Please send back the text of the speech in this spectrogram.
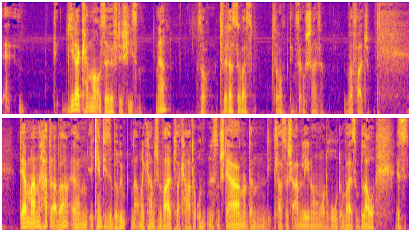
äh, jeder kann mal aus der Hüfte schießen. Ja? So, twitterst du was, so, denkst du, oh scheiße, war falsch. Der Mann hat aber, ähm, ihr kennt diese berühmten amerikanischen Wahlplakate, unten ist ein Stern und dann die klassische Anlehnung und rot und weiß und blau. Es,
